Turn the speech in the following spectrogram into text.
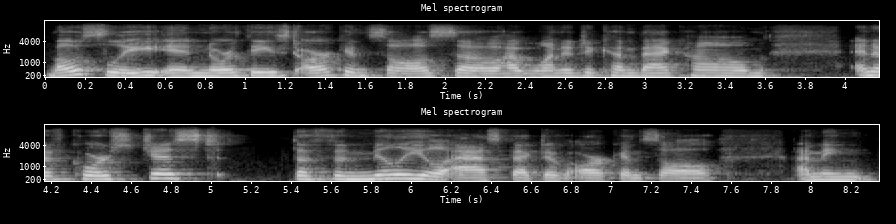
mostly in Northeast Arkansas. So I wanted to come back home. And of course, just the familial aspect of Arkansas. I mean,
